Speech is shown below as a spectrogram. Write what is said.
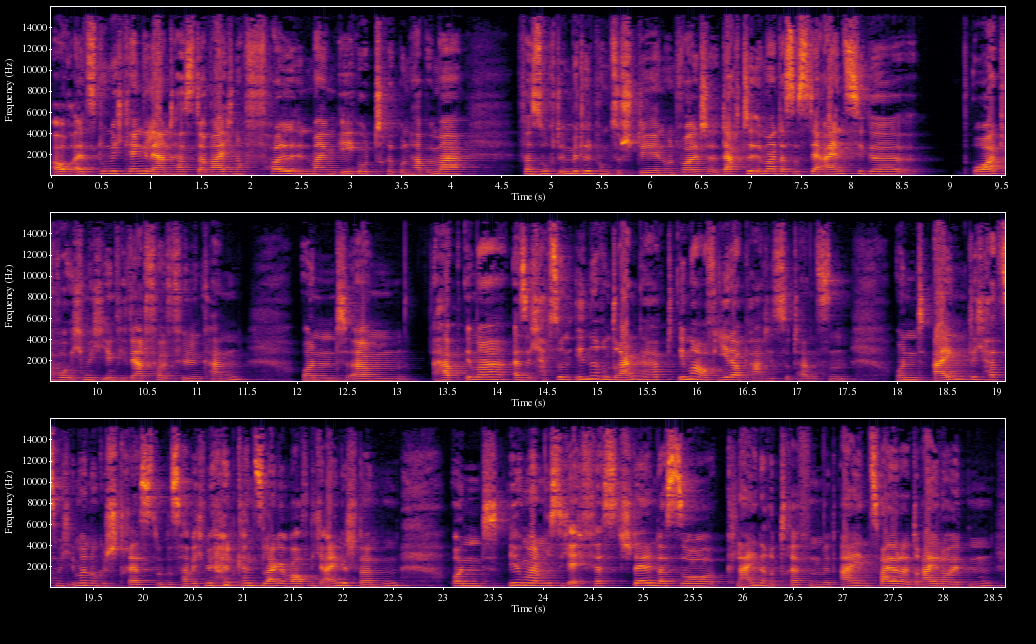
auch als du mich kennengelernt hast, da war ich noch voll in meinem Ego-Trip und habe immer versucht, im Mittelpunkt zu stehen und wollte, dachte immer, das ist der einzige Ort, wo ich mich irgendwie wertvoll fühlen kann. Und ähm, habe immer, also ich habe so einen inneren Drang gehabt, immer auf jeder Party zu tanzen. Und eigentlich hat's mich immer nur gestresst und das habe ich mir halt ganz lange überhaupt nicht eingestanden. Und irgendwann musste ich echt feststellen, dass so kleinere Treffen mit ein, zwei oder drei Leuten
